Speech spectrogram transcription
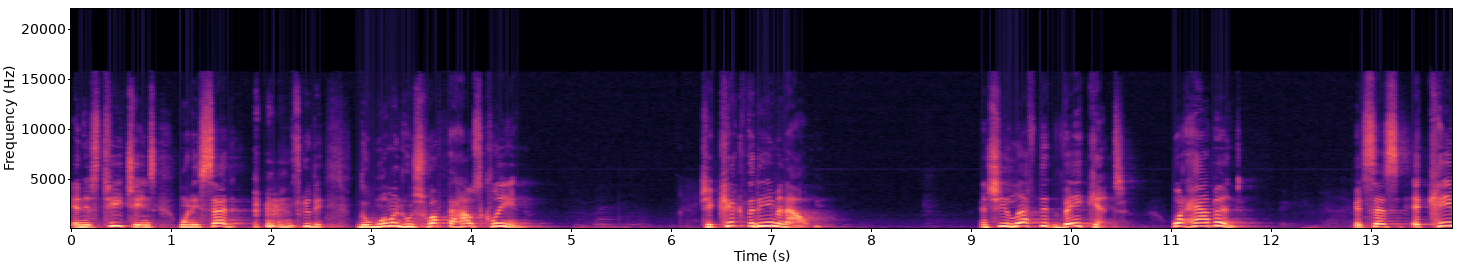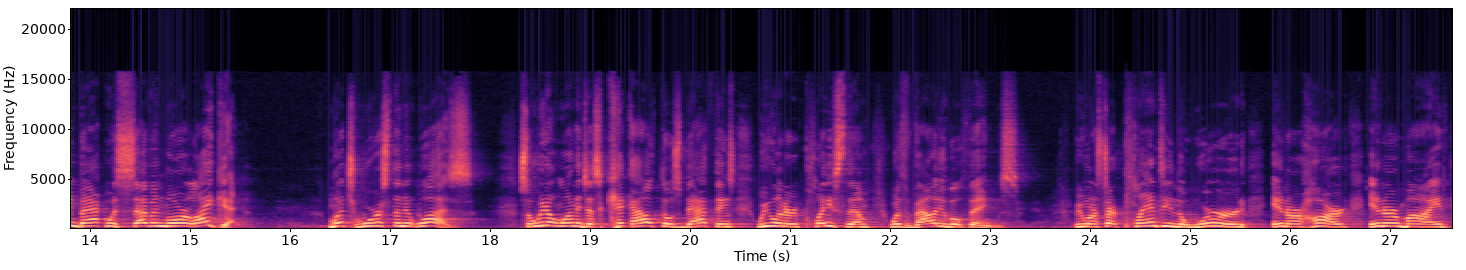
in his teachings when he said, excuse me, the woman who swept the house clean. She kicked the demon out and she left it vacant. What happened? It says it came back with seven more like it much worse than it was. So we don't want to just kick out those bad things. We want to replace them with valuable things. We want to start planting the word in our heart, in our mind,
